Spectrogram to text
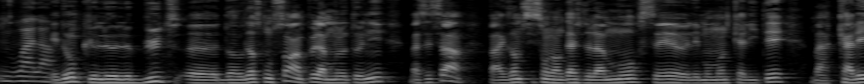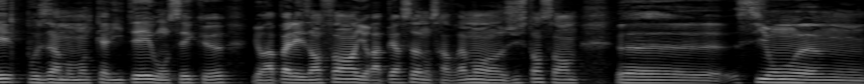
Voilà. Et donc le, le but, euh, lorsqu'on sent un peu la monotonie, bah c'est ça. Par exemple, si son langage de l'amour c'est euh, les moments de qualité, bah caler, poser un moment de qualité où on sait que il y aura pas les enfants, il y aura personne, on sera vraiment juste ensemble. Euh, si on, euh,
